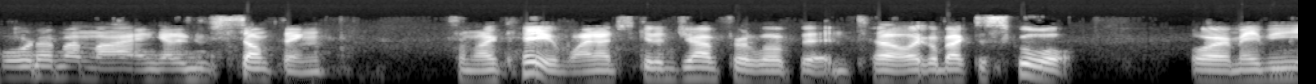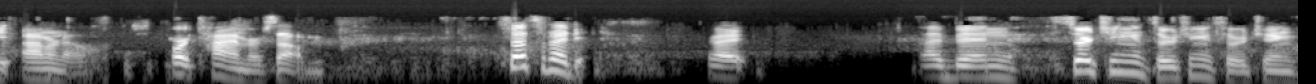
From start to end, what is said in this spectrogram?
bored out of my mind, got to do something. So I'm like, hey, why not just get a job for a little bit until I go back to school? Or maybe, I don't know, part time or something. So that's what I did, right? I've been searching and searching and searching,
